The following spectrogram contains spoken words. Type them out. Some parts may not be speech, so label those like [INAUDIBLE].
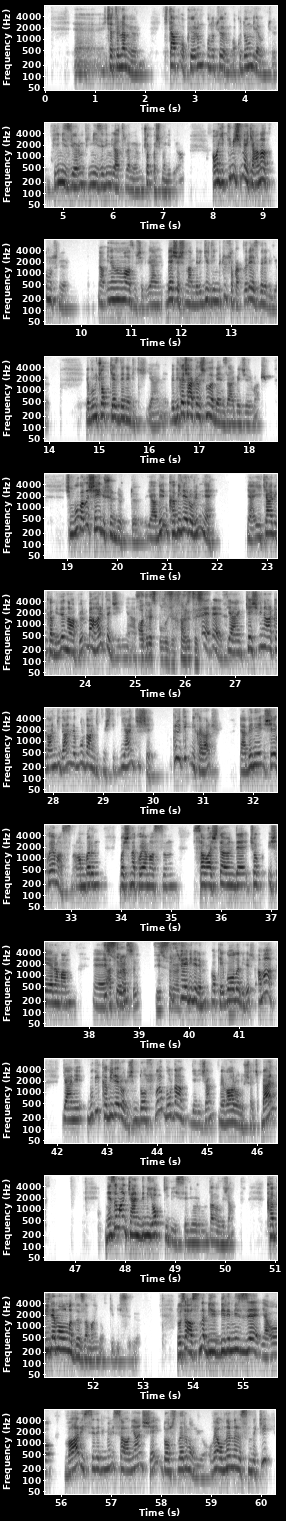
E, hiç hatırlamıyorum. Kitap okuyorum, unutuyorum. Okuduğumu bile unutuyorum. Film izliyorum, filmi izlediğimi bile hatırlamıyorum. Çok başıma geliyor. Ama gittiğim iş mekanı unutmuyorum. Yani inanılmaz bir şekilde. Yani 5 yaşından beri girdiğim bütün sokakları ezbere biliyorum. Ve bunu çok kez denedik yani. Ve birkaç arkadaşımda da benzer beceri var. Şimdi bu bana şey düşündürttü. Ya benim kabile rolüm ne? Yani ilkel bir kabilede ne yapıyorum? Ben haritacıyım ya aslında. Adres bulucu, [LAUGHS] haritacı. Evet, evet. Yani keşfine arkadan giden ve buradan gitmiştik diyen kişi. Kritik bir karar. Yani beni şeye koyamazsın. Ambarın başına koyamazsın. Savaşta önde çok işe yaramam. Ee, İz sürersin. İz sürersin. İz sürebilirim. Okey bu evet. olabilir. Ama yani bu bir kabile rolü. Şimdi dostluğa buradan geleceğim ve varoluşa. Ben ne zaman kendimi yok gibi hissediyorum bundan alacağım. Kabilem olmadığı zaman yok gibi hissediyorum. Dolayısıyla aslında birbirimize ya yani o var hissedebilmemi sağlayan şey dostlarım oluyor. Ve onların arasındaki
